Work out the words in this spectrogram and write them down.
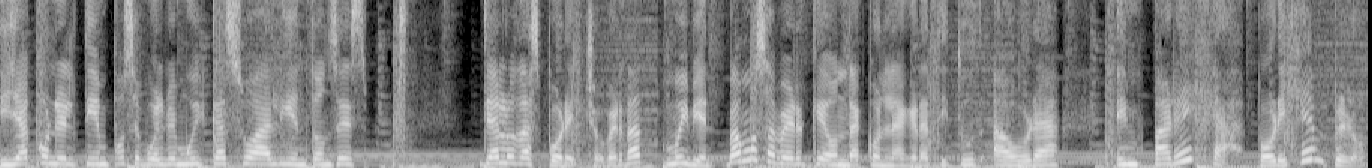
y ya con el tiempo se vuelve muy casual y entonces ya lo das por hecho, ¿verdad? Muy bien, vamos a ver qué onda con la gratitud ahora en pareja, por ejemplo.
